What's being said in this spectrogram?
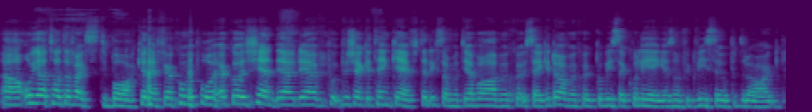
Ja, och jag tar faktiskt tillbaka det. För jag kommer på, jag, kände, jag, jag försöker tänka efter liksom att jag var avundsjuk, säkert avundsjuk på vissa kollegor som fick vissa uppdrag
